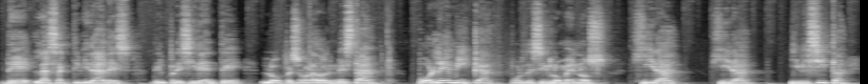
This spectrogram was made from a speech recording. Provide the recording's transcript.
de las actividades del presidente López Obrador en esta polémica, por decirlo menos, gira, gira y visita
